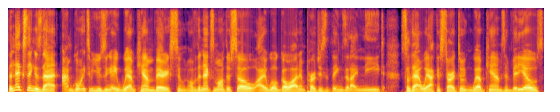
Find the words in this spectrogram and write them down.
the next thing is that I'm going to be using a webcam very soon. Over the next month or so, I will go out and purchase the things that I need so that way I can start doing webcams and videos.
